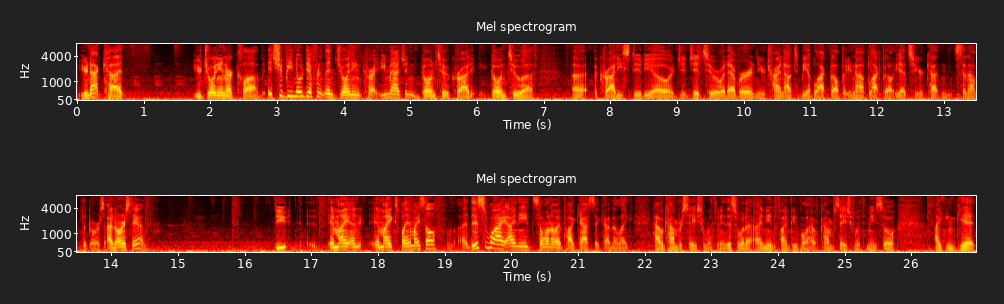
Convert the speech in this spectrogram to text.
you're not cut. You're joining our club. It should be no different than joining. Imagine going to a karate, going to a, a, a karate studio or jiu-jitsu or whatever, and you're trying out to be a black belt, but you're not a black belt yet, so you're cut and sent out the doors. I don't understand. Do you? Am I am I explaining myself? This is why I need someone on my podcast to kind of like have a conversation with me. This is what I, I, need to find people to have a conversation with me so I can get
